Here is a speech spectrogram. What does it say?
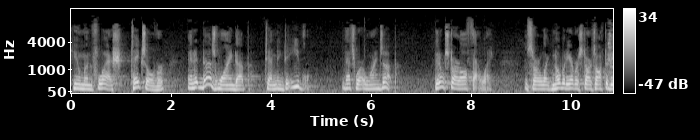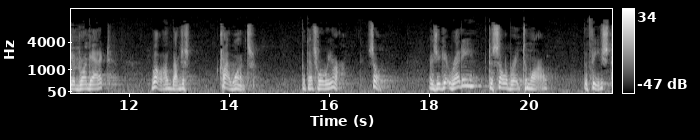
human flesh takes over and it does wind up tending to evil. That's where it winds up. They don't start off that way. It's sort of like nobody ever starts off to be a drug addict. Well, I'll, I'll just try once. But that's where we are. So, as you get ready to celebrate tomorrow, the feast,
